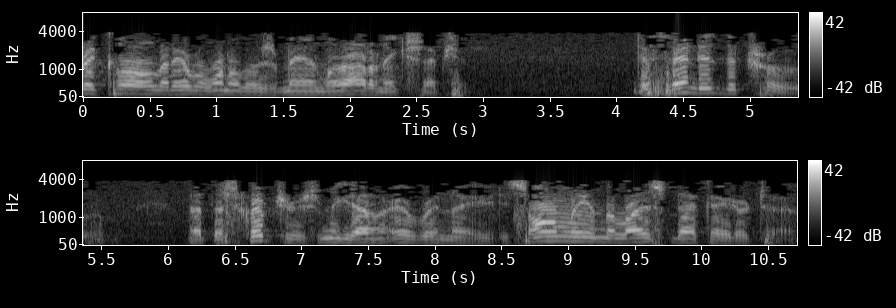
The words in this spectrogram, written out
recall that every one of those men, without an exception, defended the truth that the scriptures meet our every need. It's only in the last decade or two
